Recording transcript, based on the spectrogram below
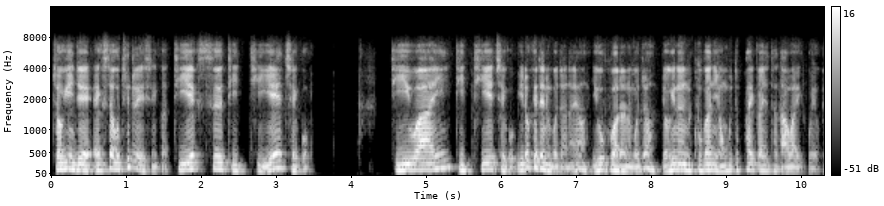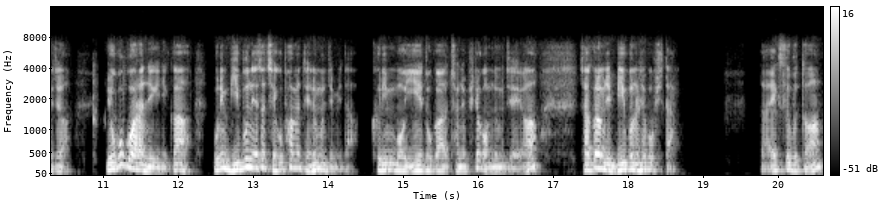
저기 이제 x하고 t로 되어 있으니까 dx dt의 제곱 dy dt의 제곱 이렇게 되는 거잖아요. 이거 구하라는 거죠. 여기는 구간이 0부터 파이까지 다 나와 있고요. 그죠? 요거 구하라는 얘기니까 우린 미분해서 제곱하면 되는 문제입니다. 그림 뭐 이해도가 전혀 필요가 없는 문제예요. 자, 그럼 이제 미분을 해봅시다. 자, x부터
